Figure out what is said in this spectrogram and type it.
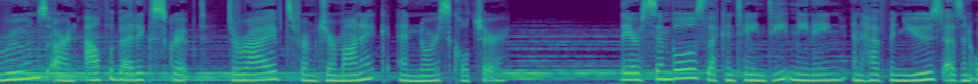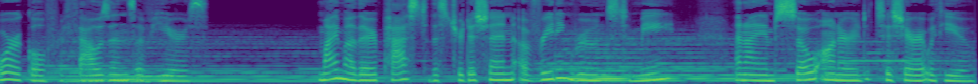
Runes are an alphabetic script derived from Germanic and Norse culture. They are symbols that contain deep meaning and have been used as an oracle for thousands of years. My mother passed this tradition of reading runes to me, and I am so honored to share it with you.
